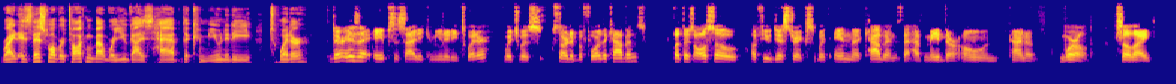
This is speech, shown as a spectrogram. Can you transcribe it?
right is this what we're talking about where you guys have the community twitter there is a ape society community twitter which was started before the cabins but there's also a few districts within the cabins that have made their own kind of world so like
